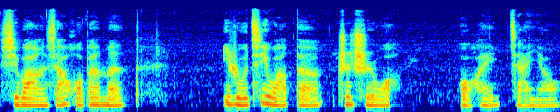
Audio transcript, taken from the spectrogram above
希望小伙伴们一如既往的支持我我会加油。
